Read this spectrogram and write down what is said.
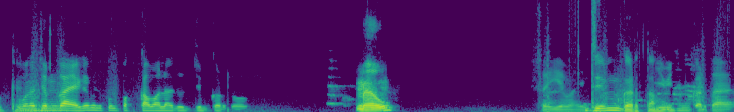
ओके मतलब जिम का क्या बिल्कुल पक्का वाला जो जिम करता हो? मैं हूँ। सही है भाई। जिम करता हूँ। जिम करता है।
